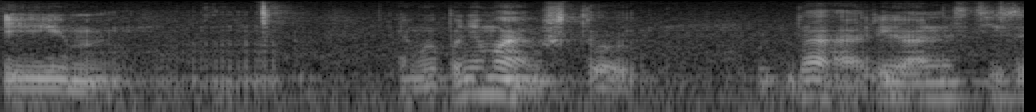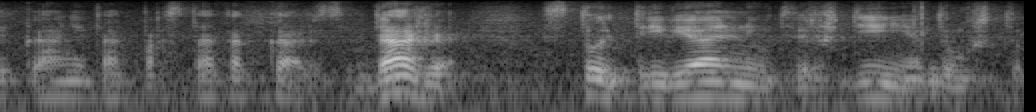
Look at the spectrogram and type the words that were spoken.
и, и мы понимаем, что да, реальность языка не так проста, как кажется. Даже столь тривиальные утверждения о том, что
